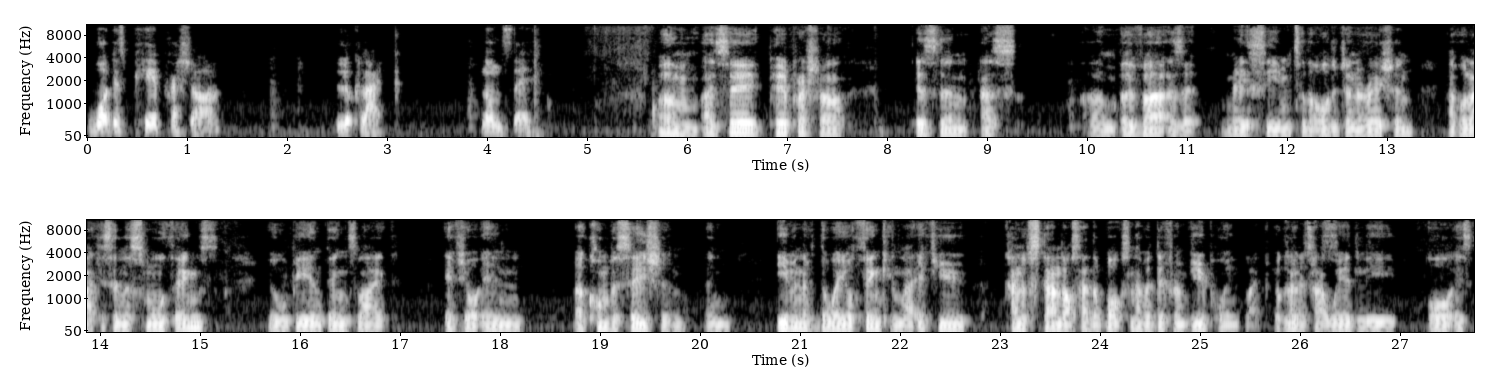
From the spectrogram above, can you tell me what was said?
what does peer pressure look like? Nonsense. Um, I'd say peer pressure isn't as um, overt as it may seem to the older generation. I feel like it's in the small things. It will be in things like if you're in a conversation and even if the way you're thinking, like if you kind of stand outside the box and have a different viewpoint, like you're kind of of weirdly, or it's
